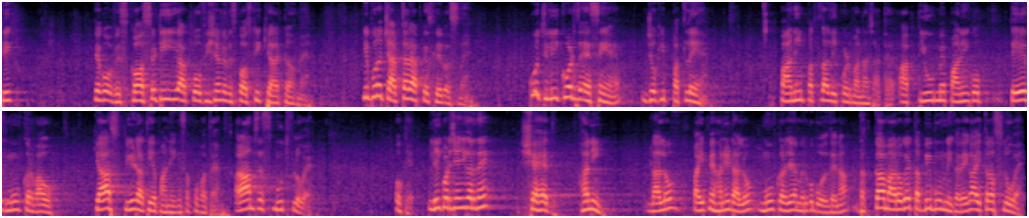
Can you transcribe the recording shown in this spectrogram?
ठीक? देखो विस्कोसिटी या कोफिशियंट विस्कोसिटी क्या टर्म है? ये पूरा चैप्टर है आपके सिलेबस में। कुछ लिक्विड्स ऐसे हैं जो कि पतले हैं। पानी पतला लिक्विड माना जाता है। आप ट्यूब में पानी को तेज़ मूव करवाओ, क्या स्पीड आती है पानी की सबको पता है। आराम से स्मूथ फ्लो है। ओके लिक्विड चेंज कर दें। शहद हनी डालो पाइप में हनी डालो मूव कर जाए, मेरे को बोल देना। धक्का मारोगे तब भी मूव नहीं करेगा, इतना स्लो है।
